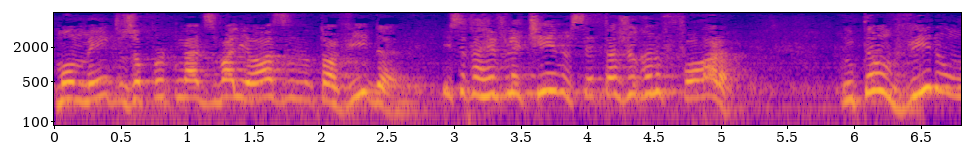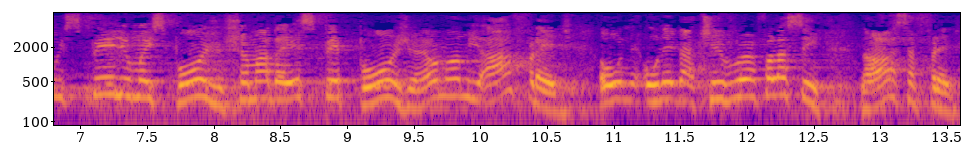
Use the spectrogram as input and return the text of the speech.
momentos, oportunidades valiosas na tua vida, e você está refletindo, você está jogando fora. Então vira um espelho uma esponja chamada espeponja, é o nome. Ah, Fred, o, o negativo vai falar assim: Nossa, Fred,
